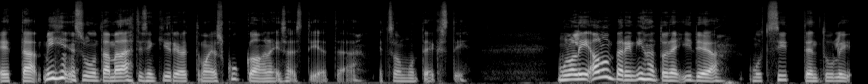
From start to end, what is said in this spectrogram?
että mihin suuntaan mä lähtisin kirjoittamaan, jos kukaan ei saisi tietää, että se on mun teksti. Mulla oli alun perin ihan toinen idea, mutta sitten tuli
